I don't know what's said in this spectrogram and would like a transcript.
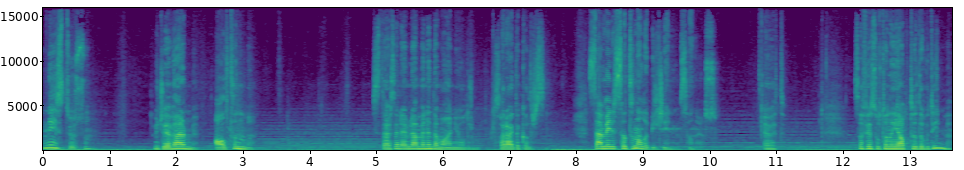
Ne istiyorsun? Mücevher mi? Altın mı? İstersen evlenmene de mani olurum. Sarayda kalırsın. Sen beni satın alabileceğini mi sanıyorsun? Evet. Safiye Sultan'ın yaptığı da bu değil mi?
